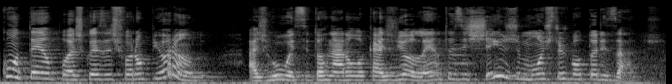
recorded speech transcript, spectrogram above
Com o tempo, as coisas foram piorando. As ruas se tornaram locais violentos e cheios de monstros motorizados.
